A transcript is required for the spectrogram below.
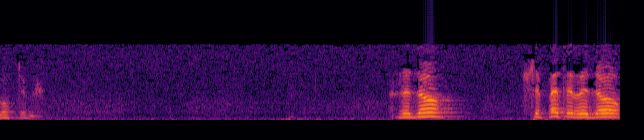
گفته میشه. رضا صفت رضا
